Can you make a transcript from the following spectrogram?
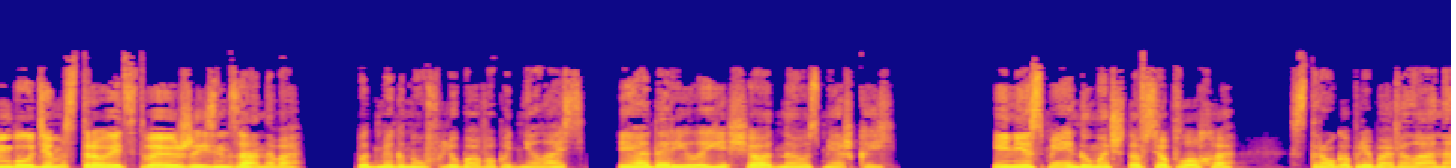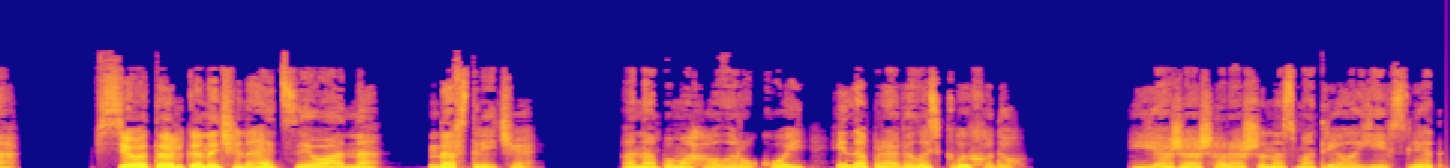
«Будем строить твою жизнь заново», — подмигнув, Любава поднялась и одарила еще одной усмешкой. «И не смей думать, что все плохо строго прибавила она. Все только начинается, Иоанна. До встречи. Она помахала рукой и направилась к выходу. Я же ошарашенно смотрела ей вслед,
